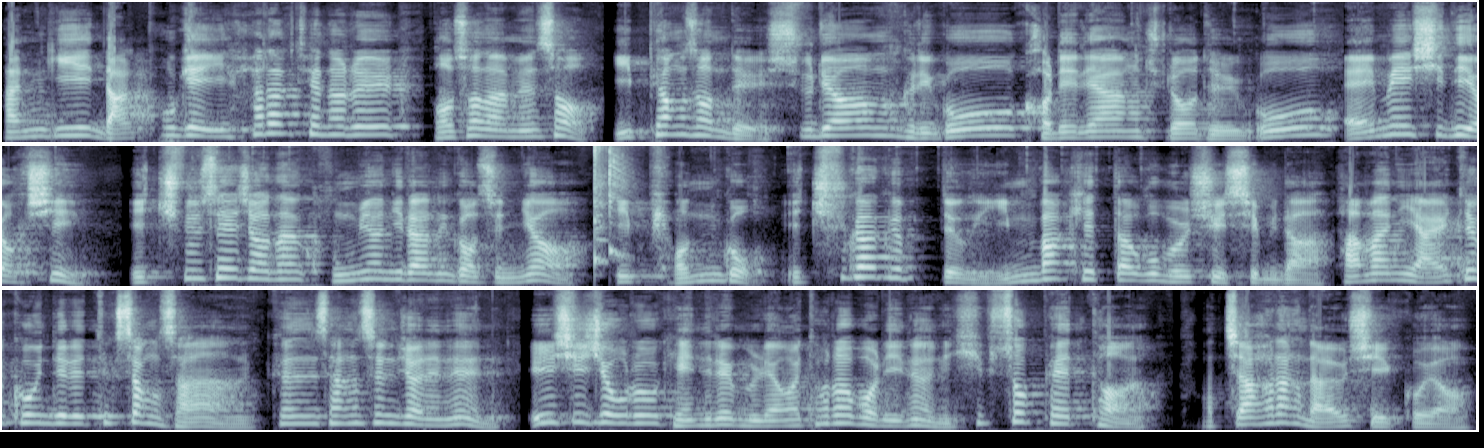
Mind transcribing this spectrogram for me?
단기 낙폭의 이 하락 채널을 벗어나면서 이평선들 수렴 그리고 거래량 줄어들고 MACD 역시 이 추세 전환 국면이라는 것은요 이 변곡 이 추가 급 등 임박했다고 볼 수 있습니다. 다만 이 알트코인들의 특성상 큰 상승 전에는 일시적으로 개인들의 물량을 털어버리는 힙소 패턴 가짜 하락 나올 수 있고요.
